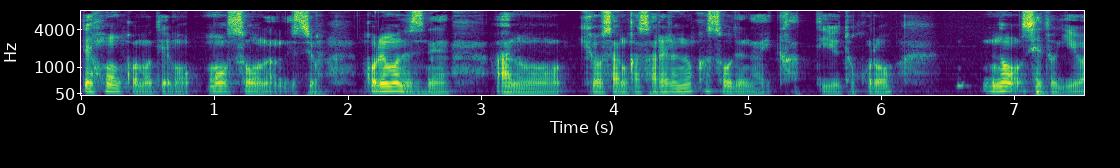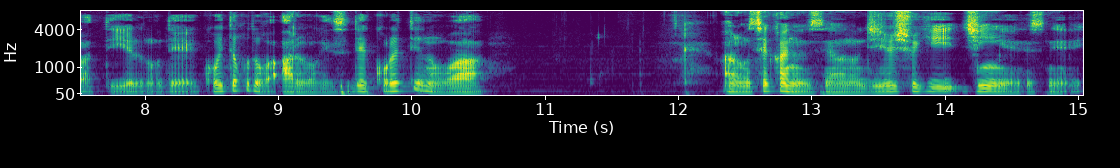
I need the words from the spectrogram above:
で、香港のデモもそうなんですよ。これもですね、あの、共産化されるのかそうでないかっていうところの瀬戸際って言えるので、こういったことがあるわけです。で、これっていうのは、あの、世界のですね、あの、自由主義陣営ですね、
